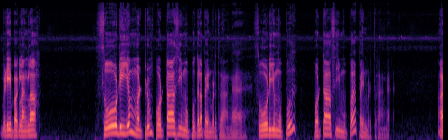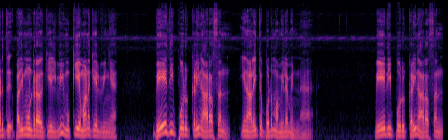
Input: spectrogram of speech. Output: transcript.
விடையை பார்க்கலாங்களா? சோடியம் மற்றும் பொட்டாசியம் உப்புக்களை பயன்படுத்துகிறாங்க சோடியம் உப்பு பொட்டாசியம் உப்பை பயன்படுத்துகிறாங்க அடுத்து பதிமூன்றாவது கேள்வி முக்கியமான கேள்விங்க. வேதிப்பொருட்களின் அரசன் என அழைக்கப்படும் அமிலம் என்ன? வேதிப்பொருட்களின் அரசன்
